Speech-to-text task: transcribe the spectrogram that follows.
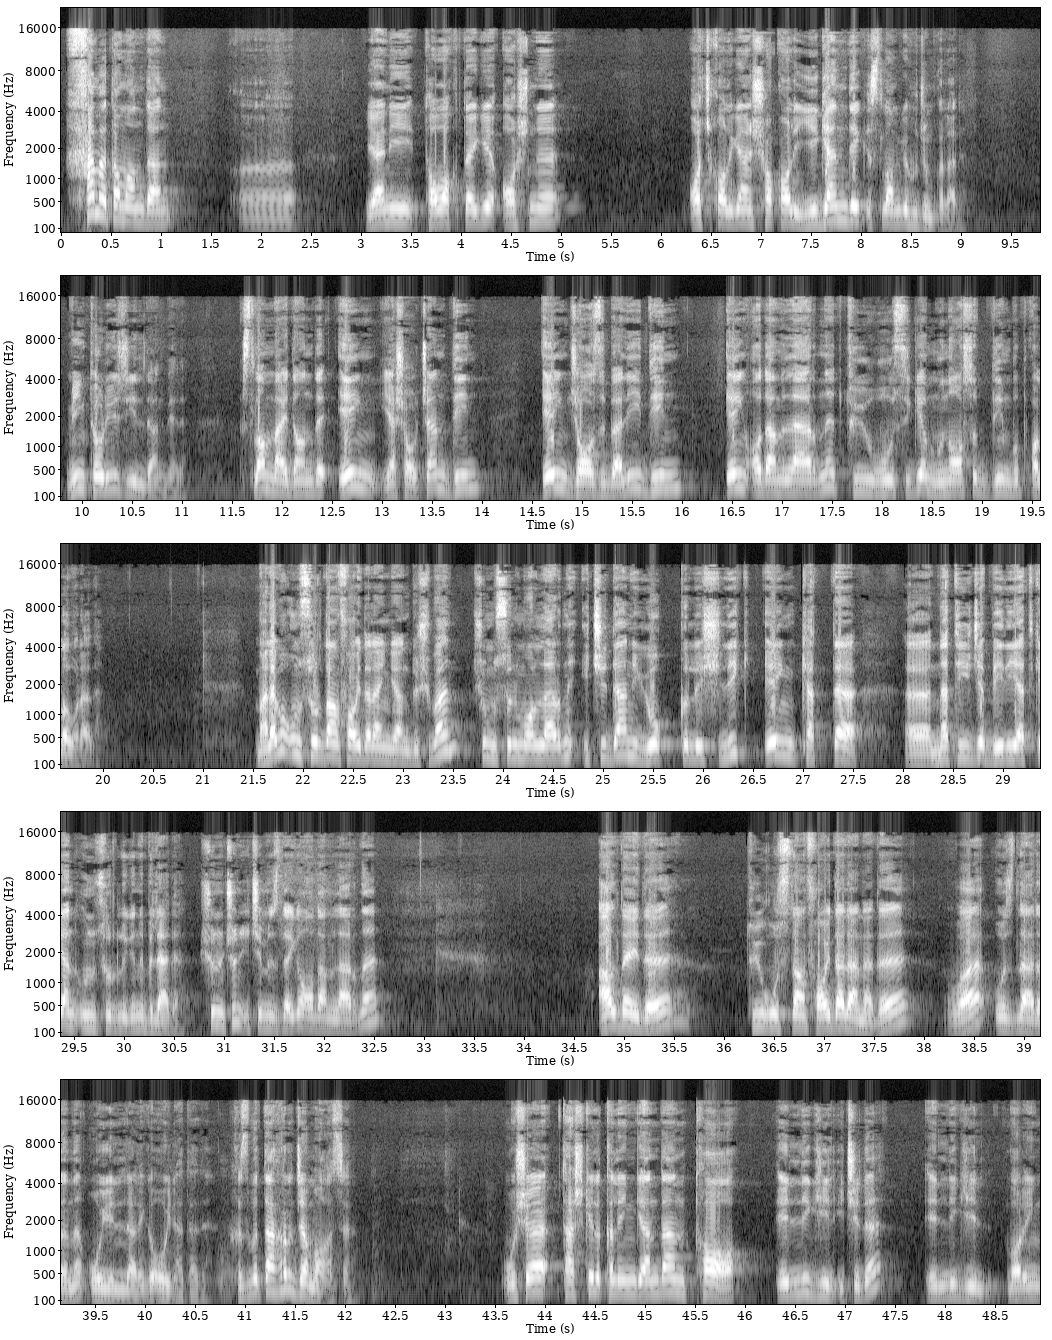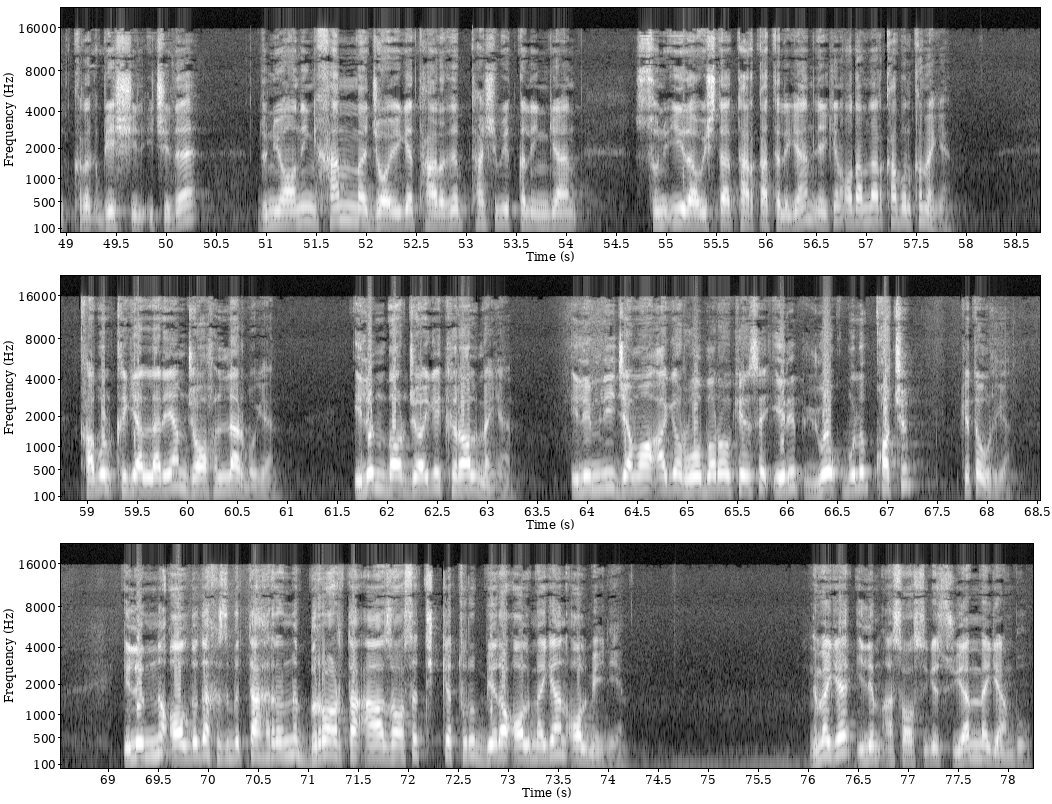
hamma tomondan ya'ni tovoqdagi oshni och qolgan shoqoli yegandek islomga hujum qiladi. ming to'rt yuz yildan beri. Islom maydonida eng yashovchan din eng jozibali din eng odamlarni tuyg'usiga munosib din bo'lib qolaveradi. Mana bu unsurdan foydalangan dushman shu musulmonlarni ichidan yo'q qilishlik eng katta e, natija berayotgan unsurligini biladi. Shuning uchun ichimizdagi odamlarni aldaydi tuyg'usidan foydalanadi va o'zlarini o'yinlariga o'ynatadi. Hizbi tahrir jamoasi o'sha tashkil qilingandan to ellik yil ichida ellik yil boring qirq besh yil ichida dunyoning hamma joyiga targ'ib tashviq qilingan sun'iy ravishda tarqatilgan lekin odamlar qabul qilmagan. Qabul qilganlari ham johillar bo'lgan. Ilm bor joyga kirolmagan. Ilmli jamoaga ro'baro kelsa erib yo'q bo'lib qochib ketavergan. Ilmni oldida hizbi tahrirni birorta a'zosi tikka turib bera olmagan olmaydi ham. Nimaga? Ilm asosiga suyanmagan bu.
